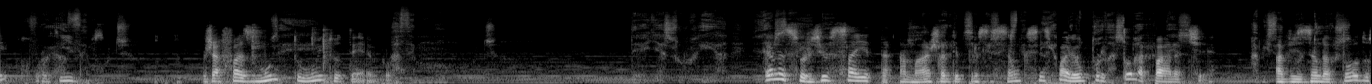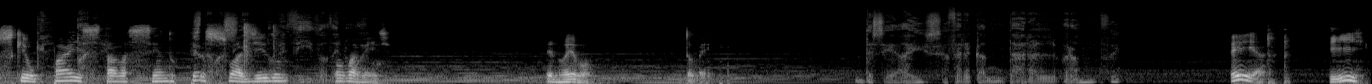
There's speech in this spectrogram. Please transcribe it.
E rugidos. Já faz muito, muito tempo. Dela surgiu Saeta, a marcha de procissão que se espalhou por toda parte, avisando a todos que o pai estava sendo persuadido novamente. De novo. Muito bem. ¿Deseáis hacer cantar al bronce? Ella. Sí.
